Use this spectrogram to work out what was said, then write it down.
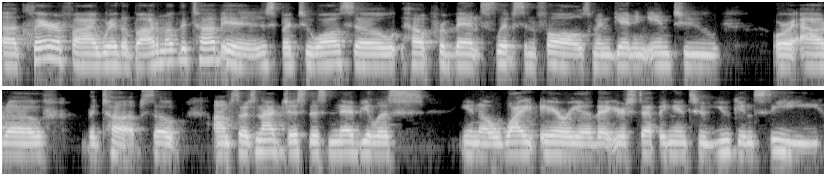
uh, clarify where the bottom of the tub is, but to also help prevent slips and falls when getting into or out of the tub. So, um, so it's not just this nebulous, you know, white area that you're stepping into. You can see,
